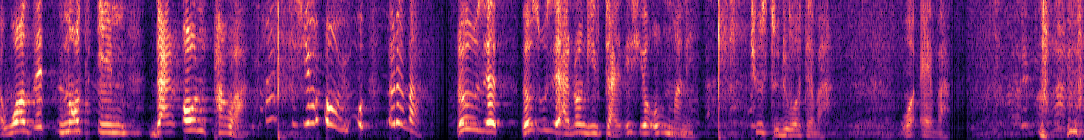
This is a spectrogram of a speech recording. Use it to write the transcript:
was it not in thy own power? It's your own, whatever. Those who say, those who say I don't give tithe, it's your own money. Choose to do whatever. Whatever.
